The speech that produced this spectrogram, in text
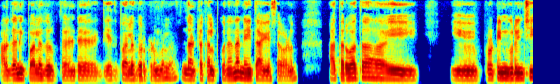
ఆర్గానిక్ పాలే దొరుకుతాయి. అంటే గేదె పాలే దొరకడం వల్ల దాంట్లో కలుపుకునైనా నెయ్యి తాగేసేవాళ్ళం. ఆ తర్వాత ఈ ఈ ప్రోటీన్ గురించి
